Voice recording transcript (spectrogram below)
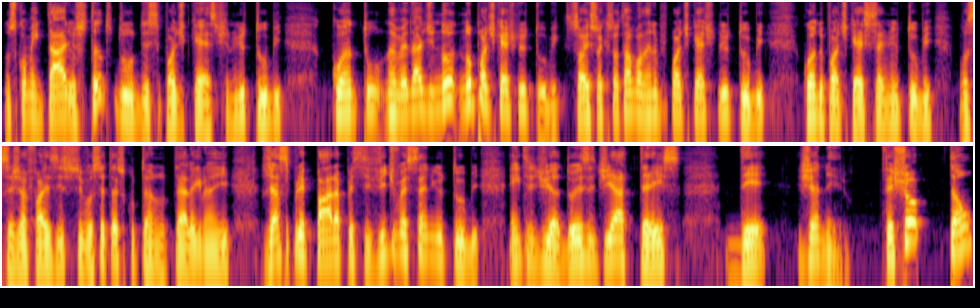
nos comentários, tanto do desse podcast no YouTube, quanto, na verdade, no, no podcast do YouTube. Só isso aqui só tá valendo pro podcast do YouTube. Quando o podcast sair no YouTube, você já faz isso. Se você tá escutando no Telegram aí, já se prepara para esse vídeo vai sair no YouTube entre dia 2 e dia 3 de janeiro. Fechou? Então,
